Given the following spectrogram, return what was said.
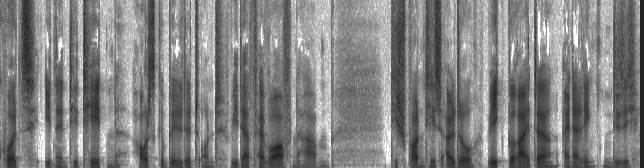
kurz Identitäten ausgebildet und wieder verworfen haben. Die Spontis also Wegbereiter einer Linken, die sich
